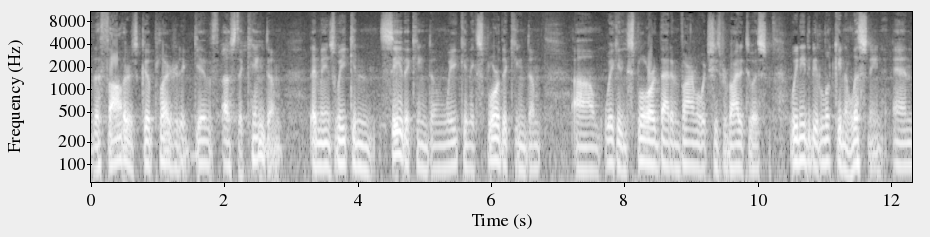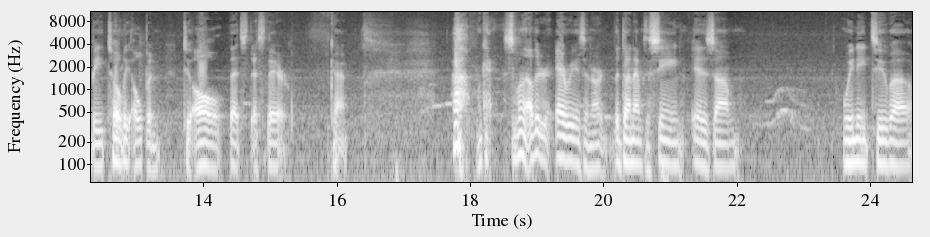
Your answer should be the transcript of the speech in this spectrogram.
the Father's good pleasure to give us the kingdom, that means we can see the kingdom, we can explore the kingdom, um, we can explore that environment which He's provided to us. We need to be looking and listening and be totally open to all that's that's there. Okay. Ah, okay. So one of the other areas in our the dynamic of scene is um, we need to uh,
